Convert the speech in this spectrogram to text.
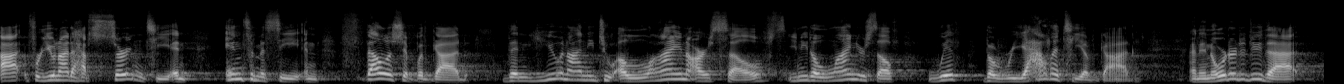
I, for you and I to have certainty and intimacy and fellowship with God, then you and I need to align ourselves. You need to align yourself with the reality of God. And in order to do that,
